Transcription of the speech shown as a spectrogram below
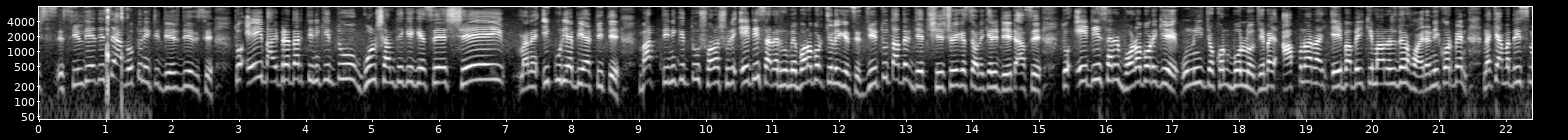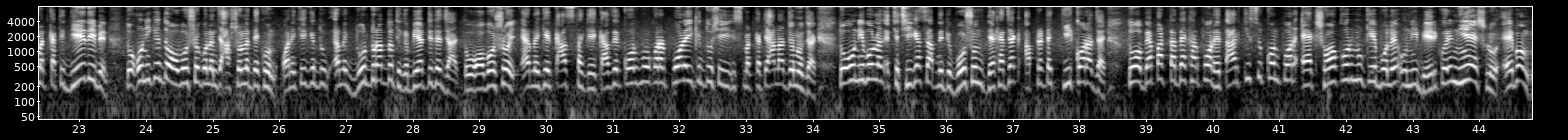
সিল দিয়ে দিয়েছে আর নতুন একটি ড্রেস দিয়ে দিছে। তো এই ভাই ব্রাদার তিনি কিন্তু গুলশান থেকে গেছে সেই মানে ইকুরিয়া বিআরটিতে। বাট তিনি কিন্তু সরাসরি এডি স্যারের রুমে বরাবর চলে গেছে। যেহেতু তাদের ডেট শেষ হয়ে গেছে অনেকেরই ডেট আছে। তো এডি স্যারের বরাবর গিয়ে উনি যখন বলল যে, ভাই, আপনারা এইভাবেই কি মানুষদের হয়রানি করবেন? নাকি আমাদের স্মার্ট কার্ডটি দিয়ে দিবেন? তো উনি কিন্তু অবশ্যই বলেন যে, আসলে দেখুন, অনেকেই কিন্তু অনেক দূর দূরান্ত থেকে বিআরটিতে যায়। তো অবশ্যই অনেকের কাজ থাকে, কাজের কর্ম করার পরেই কিন্তু সেই স্মার্ট কার্ডটি আনার জন্য যায়। তো উনি বললেন আচ্ছা ঠিক আছে, আপনি একটু বসুন, দেখা যাক আপনারটা কি করা যায়। তো ব্যাপারটা দেখার পরে তার কিছুক্ষণ পর এক সহকর্মীকে বলে উনি বের করে নিয়ে আসলো এবং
